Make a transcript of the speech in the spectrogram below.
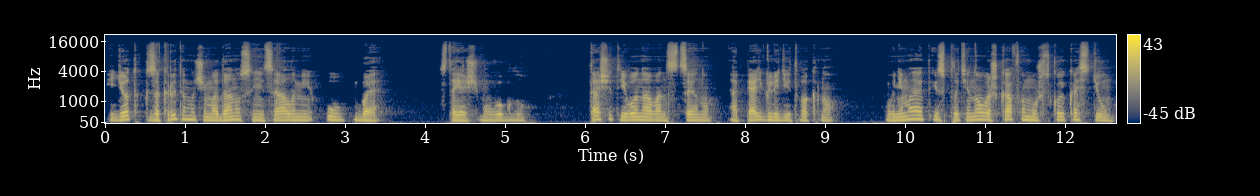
Идет к закрытому чемодану с инициалами УБ, стоящему в углу. Тащит его на авансцену, опять глядит в окно. Вынимает из платяного шкафа мужской костюм,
